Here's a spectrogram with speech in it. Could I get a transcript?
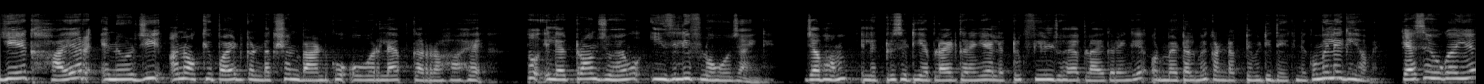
ये एक higher energy unoccupied conduction band को ओवरलैप कर रहा है तो इलेक्ट्रॉन्स जो है वो ईजिली फ्लो हो जाएँगे। जब हम इलेक्ट्रिसिटी अप्लाइड करेंगे इलेक्ट्रिक फ़ील्ड जो है अप्लाई करेंगे और मेटल में कंडक्टिविटी देखने को मिलेगी हमें। कैसे होगा ये?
